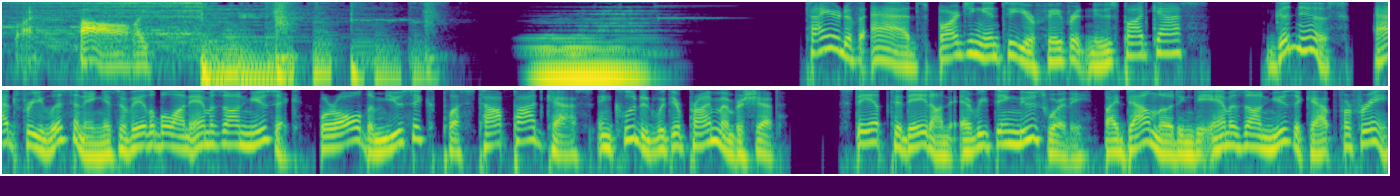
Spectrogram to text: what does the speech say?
Bye. Bye. Tired of ads barging into your favorite news podcasts? Good news. Ad-free listening is available on Amazon Music for all the music plus top podcasts included with your Prime membership. Stay up to date on everything newsworthy by downloading the Amazon Music app for free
